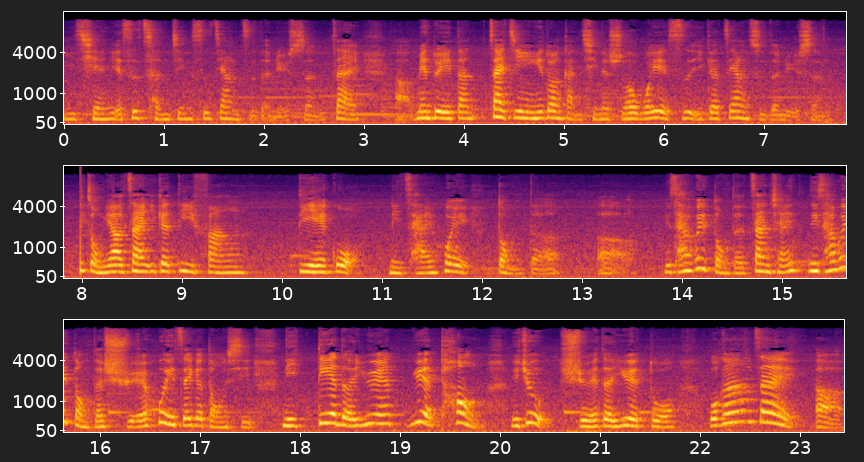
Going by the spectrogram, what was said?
以前也是曾经是这样子的女生，在啊、面对一段在经营一段感情的时候，我也是一个这样子的女生。你总要在一个地方跌过，你才会懂得呃。你才会懂得站起来，你才会懂得学会这个东西。你跌得越越痛，你就学得越多。我刚刚在呃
